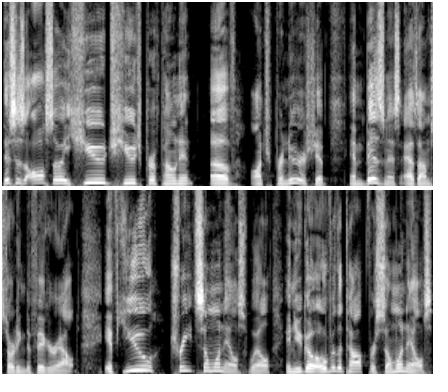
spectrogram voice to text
This is also a huge, huge proponent of entrepreneurship and business as I'm starting to figure out. If you treat someone else well and you go over the top for someone else,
